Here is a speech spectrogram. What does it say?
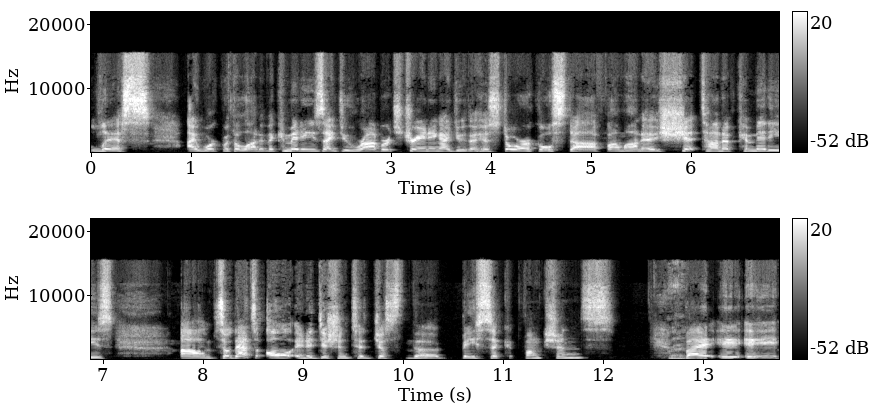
lists. I work with a lot of the committees. I do Roberts training. I do the historical stuff. I'm on a shit ton of committees. Um, so that's all in addition to just the basic functions. Right. But i i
